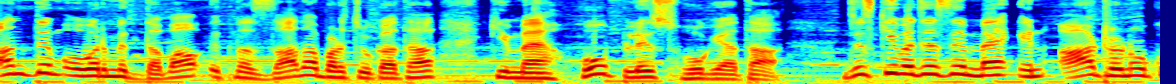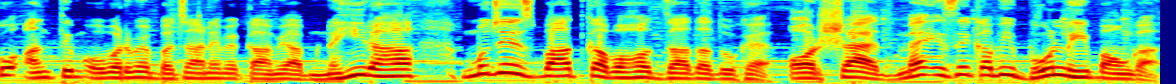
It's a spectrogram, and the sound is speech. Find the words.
अंतिम ओवर में दबाव इतना ज़्यादा बढ़ चुका था कि मैं होपलेस हो गया था, जिसकी वजह से मैं इन आठ रनों को अंतिम ओवर में बचाने में कामयाब नहीं रहा। मुझे इस बात का बहुत ज़्यादा दुख है, और शायद मैं इसे कभी भूल नहीं पाऊँगा।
